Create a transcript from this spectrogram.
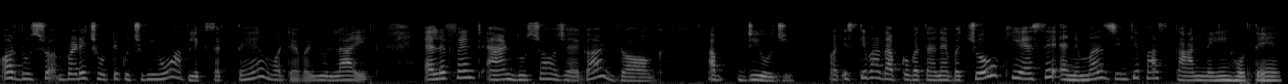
और दूसरा, बड़े, छोटे कुछ भी हों, आप लिख सकते हैं whatever you like elephant and दूसरा हो जाएगा डॉग अब डी और इसके बाद आपको बताना है बच्चों कि ऐसे एनिमल्स जिनके पास कान नहीं होते हैं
